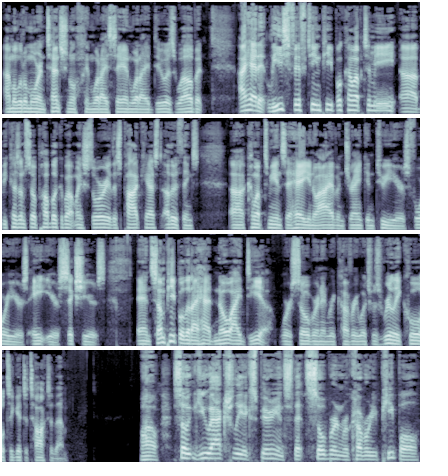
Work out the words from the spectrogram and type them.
I'm a little more intentional in what I say and what I do as well. But I had at least 15 people come up to me uh, because I'm so public about my story, this podcast, other things, uh, come up to me and say, Hey, you know, I haven't drank in two years, four years, eight years, six years. And some people that I had no idea were sober and in recovery, which was really cool to get to talk to them. Wow. So you actually experienced that sober and recovery people,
